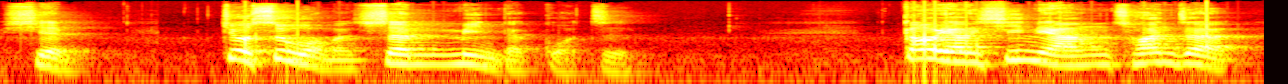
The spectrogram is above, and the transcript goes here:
现，就是我们生命的果子。羔羊新娘穿着，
